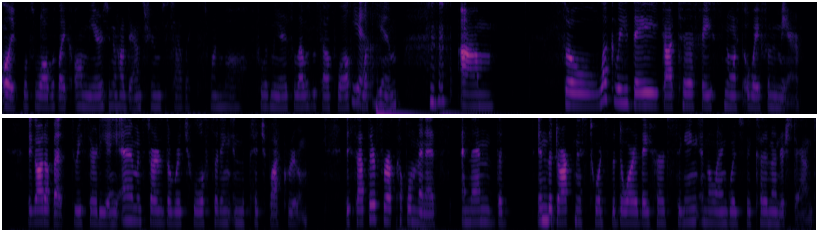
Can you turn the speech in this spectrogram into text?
like was a wall with like all mirrors. You know how dance rooms just have like this one wall full of mirrors. So that was the south wall. So Yeah. lucky him. Um, so luckily they got to face north away from the mirror. They got up at 3:30 a.m. and started the ritual sitting in the pitch black room. They sat there for a couple minutes and then the in the darkness towards the door they heard singing in a language they couldn't understand.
